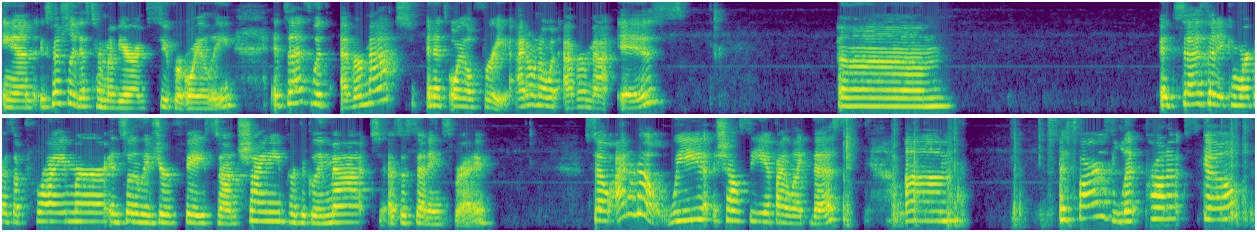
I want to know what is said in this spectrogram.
and especially this time of year, I'm super oily. It says with Evermatte, and it's oil-free. I don't know what Evermatte is. Um, it says that it can work as a primer, instantly leaves your face non-shiny, perfectly matte, as a setting spray. So I don't know. We shall see if I like this. Um, as far as lip products go,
